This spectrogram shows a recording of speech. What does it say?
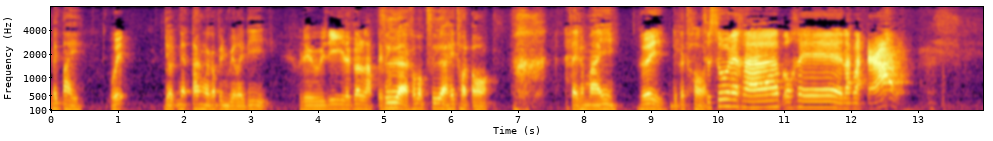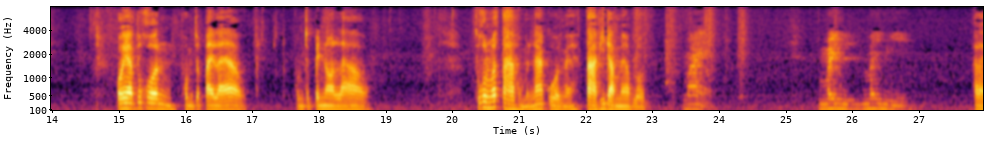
ไม่ไป เฮ้ย เดี๋ยวเนี่ยตั้งแล้วก็เป็นเวลดี้เรวดี้แล้วก็หลับไปเสื้อเขาบอกเสื้อให้ถอดออก ใส่ทำไม เฮ้ย เดี๋ยวก็ถอด สู้ๆนะครับ โอเค หลักๆอ้าวโอเคครับทุกคน ผมจะไปแล้ว ผมจะไปนอนแล้ว ทุกคนว่าตาผมมันน่ากลัวไหม ตาพี่ดำไหมครับรถ ไม่ ไม่ไม่มี อะไร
